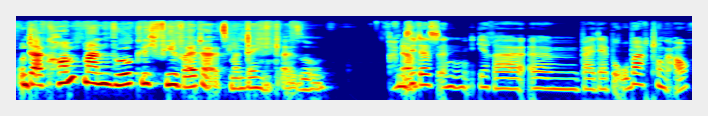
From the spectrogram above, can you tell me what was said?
Und da kommt man wirklich viel weiter, als man denkt. Also. Haben ja. Sie das in Ihrer, ähm, bei der Beobachtung auch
